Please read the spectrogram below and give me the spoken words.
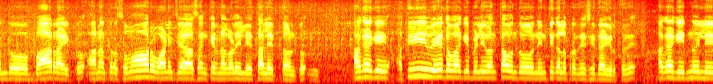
ಒಂದು ಬಾರ್ ಆಯಿತು. ಆನಂತರ ಸುಮಾರು ವಾಣಿಜ್ಯ ಸಂಕೀರ್ಣಗಳು ಇಲ್ಲಿ ತಲೆ ಎತ್ತಾ ಉಂಟು. ಹಾಗಾಗಿ ಅತಿ ವೇಗವಾಗಿ ಬೆಳೆಯುವಂಥ ಒಂದು ನಿಂತಿಕಲ್ಲು ಪ್ರದೇಶ ಇದಾಗಿರ್ತದೆ. ಹಾಗಾಗಿ ಇನ್ನು ಇಲ್ಲಿ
